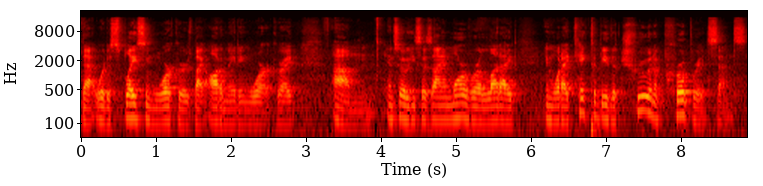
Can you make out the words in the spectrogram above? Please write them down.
that we're displacing workers by automating work, right? Um, and so he says, I am moreover a Luddite in what I take to be the true and appropriate sense.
